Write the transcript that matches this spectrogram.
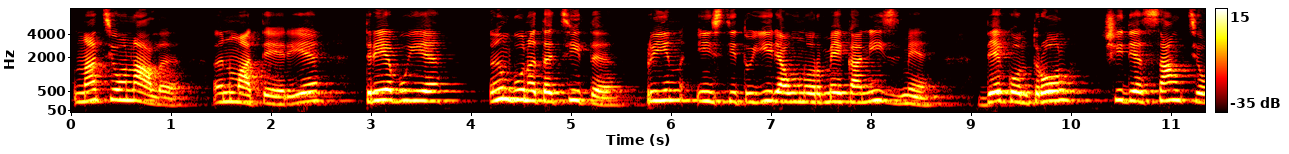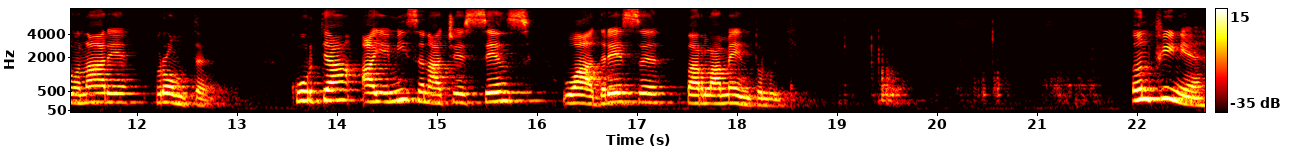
națională în materie trebuie îmbunătățită prin instituirea unor mecanisme de control și de sancționare promptă. Curtea a emis în acest sens o adresă Parlamentului. În fine,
